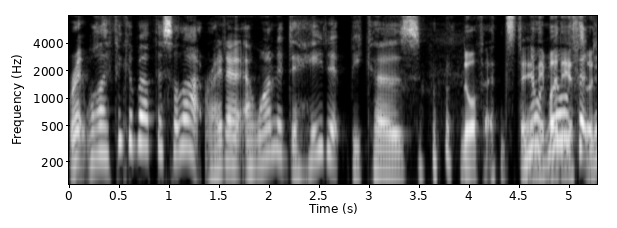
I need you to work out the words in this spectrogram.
Right. Well, I think about this a lot, right? I, I wanted to hate it because No offense to no, anybody no, associated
